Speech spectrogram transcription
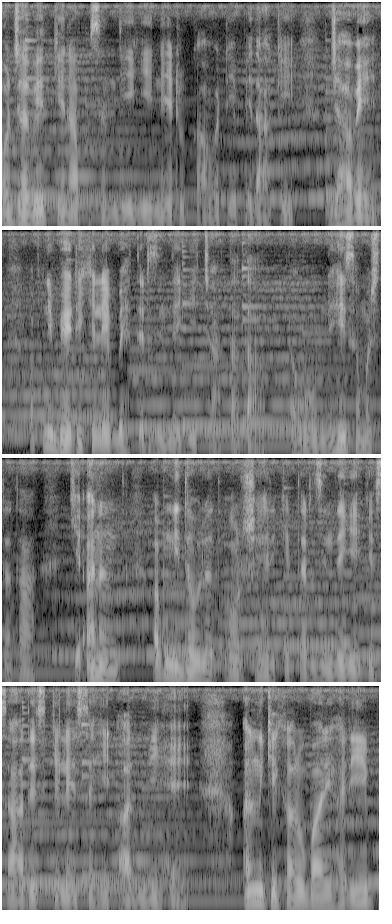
और जावेद के नापसंदीगी ने रुकावटें पैदा की। जावेद अपनी बेटी के लिए बेहतर ज़िंदगी चाहता था और वो नहीं समझता था कि अनंत अपनी दौलत और शहर की तर ज़िंदगी के साथ इसके लिए सही आदमी है। अनंत के कारोबारी हरीब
